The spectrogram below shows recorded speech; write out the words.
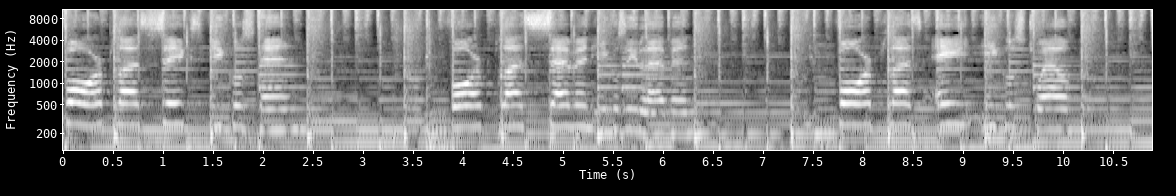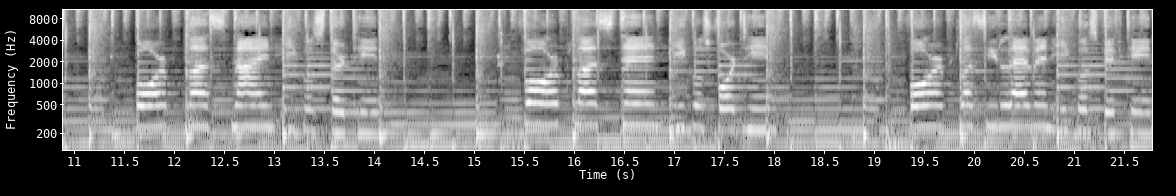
Four plus six equals ten. 4 plus 7 equals 11. 4 plus 8 equals 12. 4 plus 9 equals 13. 4 plus 10 equals 14. 4 plus 11 equals 15.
